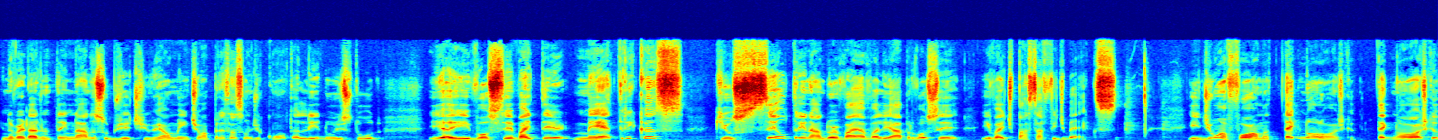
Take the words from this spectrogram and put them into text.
E na verdade não tem nada subjetivo, realmente é uma prestação de conta ali do estudo. E aí você vai ter métricas que o seu treinador vai avaliar para você e vai te passar feedbacks. E de uma forma tecnológica. Tecnológica,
